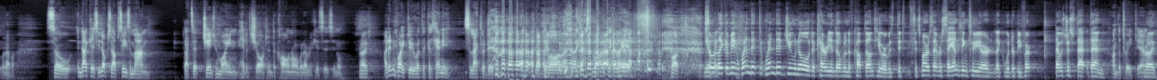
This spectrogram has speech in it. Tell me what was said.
whatever. So in that case, he looks up, sees a man, that's it, change my mind, headed short into the corner or whatever the case is, you know. Right. I didn't quite do what the Kilkenny selector did. Grab the ball and cast the ball and away. But, you so, know, like, I mean, when did when did you know that Kerry and Dublin have copped onto you, or was did Fitzmaurice ever say anything to you, or like, would there be ver- that was just that then on the tweet, yeah, right.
